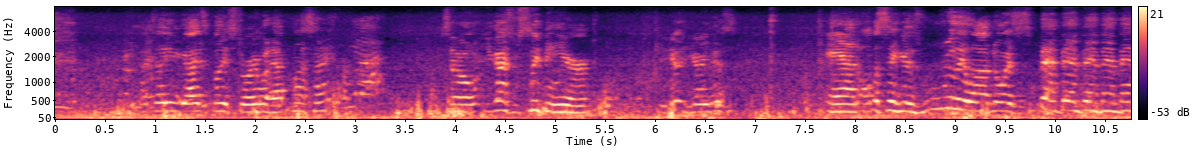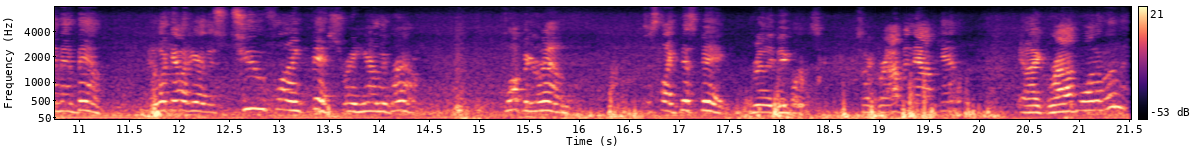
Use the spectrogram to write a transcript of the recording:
Can I tell you guys a funny story what happened last night? Yeah. So you guys were sleeping here. You hear- hearing this? And all of a sudden, you hear this really loud noises. Bam, bam, bam, bam, bam, bam, bam. And look out here. There's two flying fish right here on the ground, flopping around, just like this big, really big ones. So I grabbed a napkin, and I grabbed one of them,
